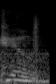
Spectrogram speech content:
kill.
